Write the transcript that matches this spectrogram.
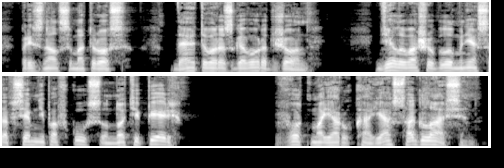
— признался матрос, до этого разговора, Джон, дело ваше было мне совсем не по вкусу, но теперь... Вот моя рука, я согласен. —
